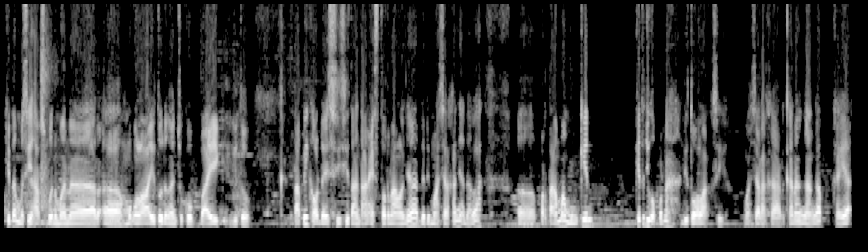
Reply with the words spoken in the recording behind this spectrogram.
kita mesti harus benar-benar uh, mengelola itu dengan cukup baik gitu. Tapi kalau dari sisi tantangan eksternalnya dari masyarakatnya adalah uh, pertama mungkin kita juga pernah ditolak sih masyarakat karena menganggap kayak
